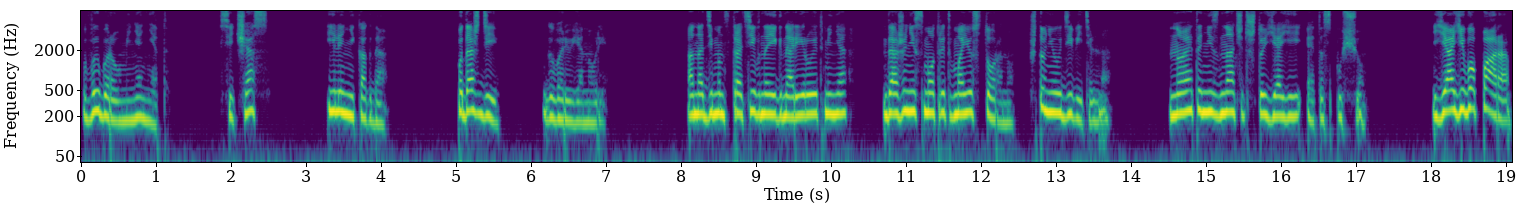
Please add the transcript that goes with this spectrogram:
выбора у меня нет. Сейчас или никогда. «Подожди», — говорю я Нури. Она демонстративно игнорирует меня, даже не смотрит в мою сторону, что неудивительно. Но это не значит, что я ей это спущу. «Я его пара!»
